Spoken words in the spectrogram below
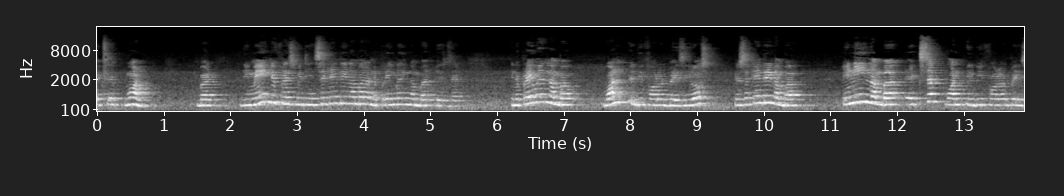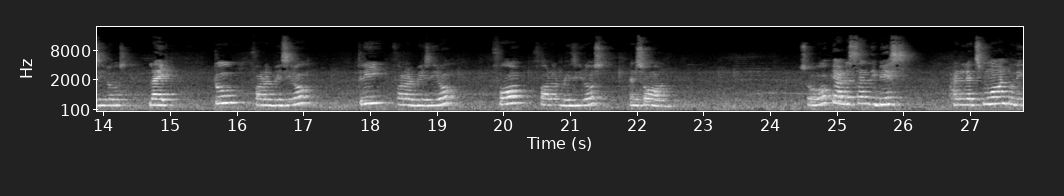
except 1 but the main difference between secondary number and a primary number is that in a primary number 1 will be followed by zeros, a secondary number any number except 1 will be followed by zeros like 2 followed by 0, 3 followed by 0, 4 followed by zeros and so on. So hope you understand the base and let's move on to the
